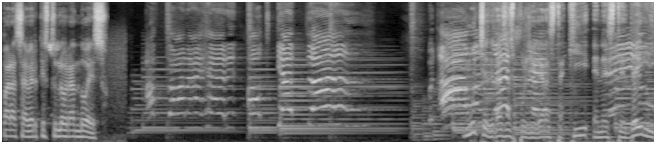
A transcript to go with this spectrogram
para saber que estoy logrando eso. Muchas gracias por llegar hasta aquí en este Daily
